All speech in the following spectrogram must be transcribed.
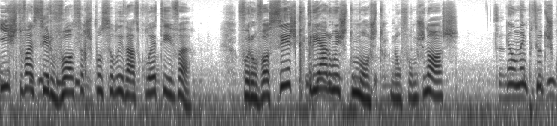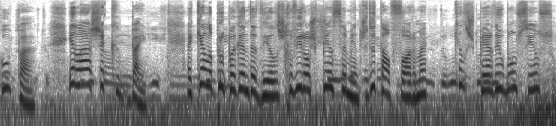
Isto vai ser vossa responsabilidade coletiva. Foram vocês que criaram este monstro, não fomos nós. Ele nem pediu desculpa. Ele acha que, bem, aquela propaganda deles revira os pensamentos de tal forma que eles perdem o bom senso.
